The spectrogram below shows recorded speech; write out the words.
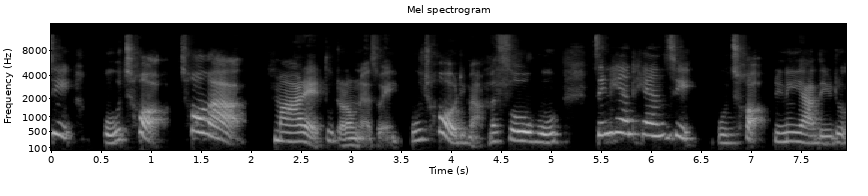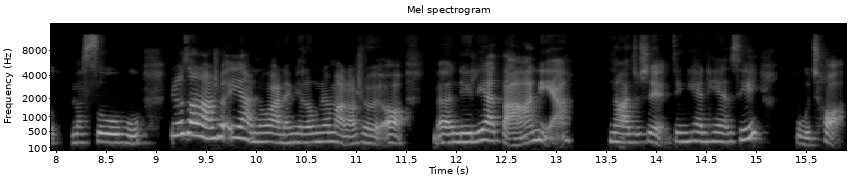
气不错错ကမှားတယ်သူ့တလုံးနဲ့ဆိုရင်不错ဒီမှာမဆိုးဘူး今天天气 不错ဒီနေ့ရာသီဥတုမဆိုးဘူးပြီးတော့ဆောင်းလာ说哎呀နိုးရတယ်မျိုးလုံးထဲမှာတော့说哦နေလေးကတာနေရ那就是今天天气不错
